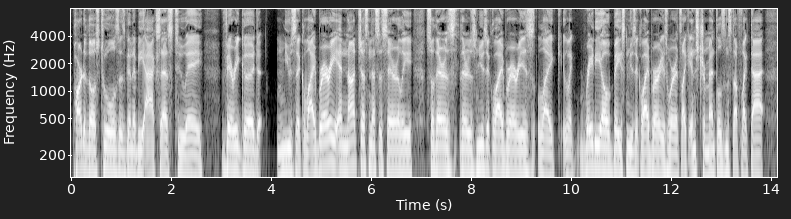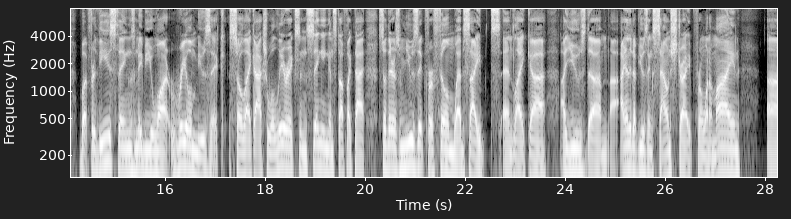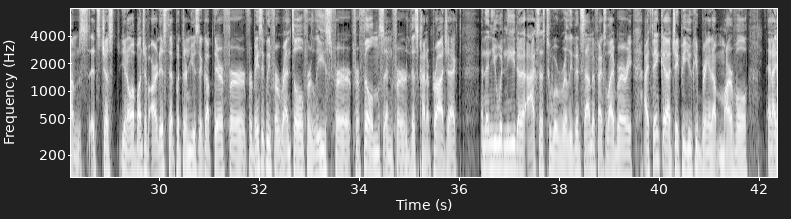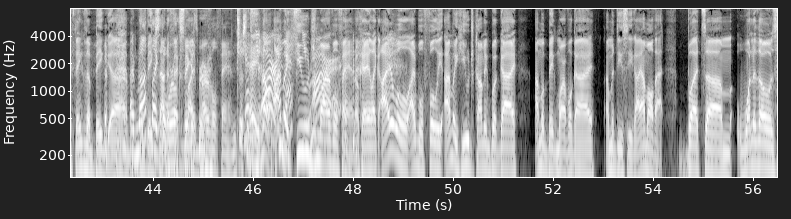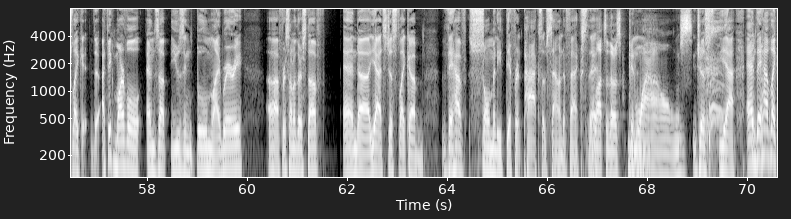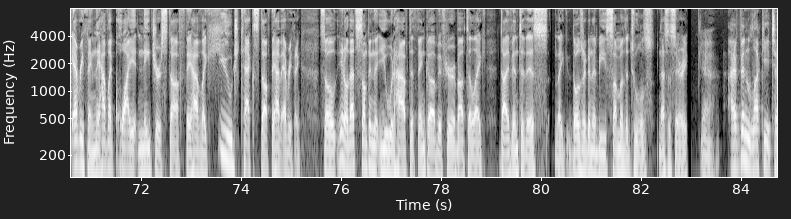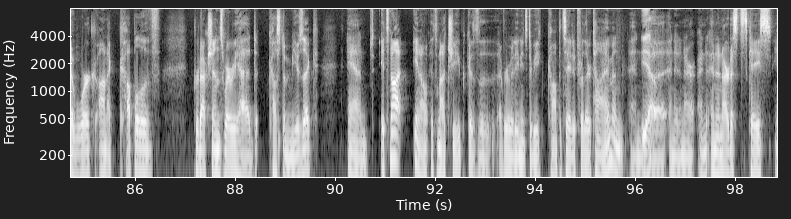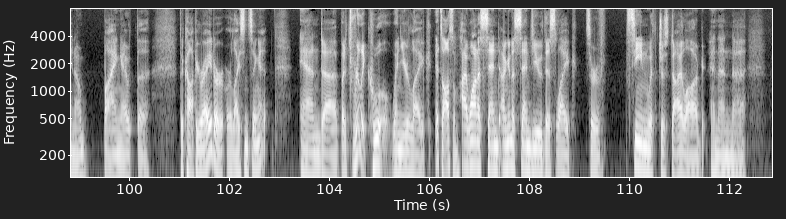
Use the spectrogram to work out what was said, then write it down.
part of those tools is gonna be access to a very good music library and not just necessarily so there's there's music libraries like like radio based music libraries where it's like instrumentals and stuff like that but for these things, maybe you want real music. So, like actual lyrics and singing and stuff like that. So, there's music for film websites. And, like, uh, I used, um, I ended up using Soundstripe for one of mine. Um, it's just you know a bunch of artists that put their music up there for for basically for rental, for lease, for for films, and for this kind of project. And then you would need uh, access to a really good sound effects library. I think uh, JP, you keep bringing up Marvel, and I think the big uh, I'm not the big like sound the world's effects biggest library. Marvel fan. Just hey, no, are. I'm a huge. Marvel fan. Okay, like I will, I will fully. I'm a huge comic book guy. I'm a big Marvel guy. I'm a DC guy. I'm all that. But um, one of those, like, I think Marvel ends up using Boom Library uh, for some of their stuff. And uh, yeah, it's just like a they have so many different packs of sound effects that Lots of those Can- wows. just yeah. And they have like everything. They have like quiet nature stuff. They have like huge tech stuff. They have everything. So you know that's something that you would have to think of if you're about to like dive into this. Like those are going to be some of the tools necessary. Yeah. I've been lucky to work on a couple of productions where we had custom music and it's not you know it's not cheap because everybody needs to be compensated for their time and and Yeah. uh, and in our and in an artist's case you know buying out the the copyright or, or licensing it and uh, but it's really cool when you're like it's awesome I want to send. I'm going to send you this like sort of scene with just dialogue, and then uh,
